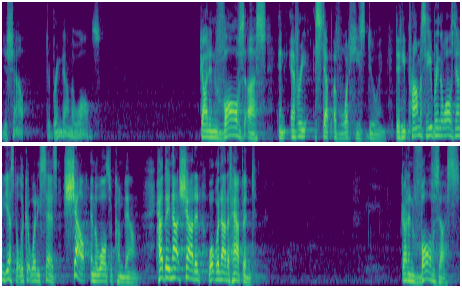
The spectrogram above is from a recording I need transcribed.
You shout to bring down the walls. God involves us in every step of what he's doing. Did he promise that he'd bring the walls down? Yes, but look at what he says shout, and the walls will come down. Had they not shouted, what would not have happened? God involves us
